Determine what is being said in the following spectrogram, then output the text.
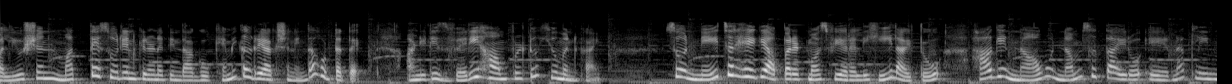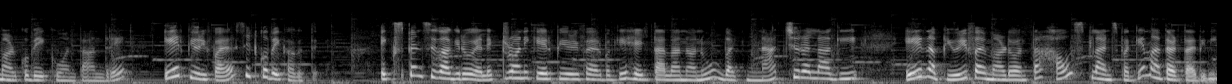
ಪಲ್ಯೂಷನ್ ಮತ್ತೆ ಸೂರ್ಯನ ಕಿರಣದಿಂದ ಆಗೋ ಕೆಮಿಕಲ್ ರಿಯಾಕ್ಷನಿಂದ ಹುಟ್ಟುತ್ತೆ. And it is very harmful to humankind so nature ಹೇಗೆ ಅಪ್ಪರ್ ಅಟ್ಮಾಸ್ಫಿಯರಲ್ಲಿ ಹೀಲ್ ಆಯಿತು? ಹಾಗೆ ನಾವು ನಮ್ಮ ಸುತ್ತ ಇರೋ ಏರ್ನ ಕ್ಲೀನ್ ಮಾಡ್ಕೋಬೇಕು ಅಂತ ಅಂದರೆ ಏರ್ ಪ್ಯೂರಿಫೈಯರ್ಸ್ ಇಟ್ಕೋಬೇಕಾಗುತ್ತೆ. ಎಕ್ಸ್ಪೆನ್ಸಿವ್ ಆಗಿರೋ ಎಲೆಕ್ಟ್ರಾನಿಕ್ ಏರ್ ಪ್ಯೂರಿಫೈಯರ್ ಬಗ್ಗೆ ಹೇಳ್ತಾ ಇಲ್ಲ ನಾನು ಬಟ್ ನ್ಯಾಚುರಲ್ ಆಗಿ ಏರ್ನ ಪ್ಯೂರಿಫೈ ಮಾಡೋ ಅಂಥ ಹೌಸ್ ಪ್ಲಾಂಟ್ಸ್ ಬಗ್ಗೆ ಮಾತಾಡ್ತಾ ಇದ್ದೀನಿ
